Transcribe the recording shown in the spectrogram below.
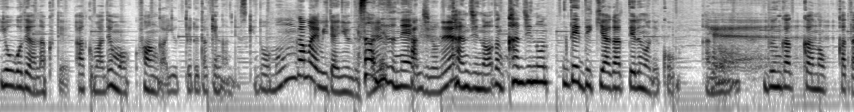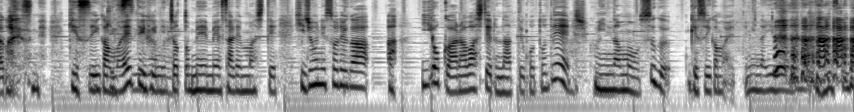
用語ではなくてあくまでもファンが言ってるだけなんですけど。門構えみたいに言うんですね。そうですね。漢字のね。漢字の漢字ので出来上がってるのでこうあの文学家の方がですね 下水構えっていうふうにちょっと命名されまして非常にそれがあよく表してるなっていうことでみんなもうすぐ下水構えってみんな言うようになったんですけど。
